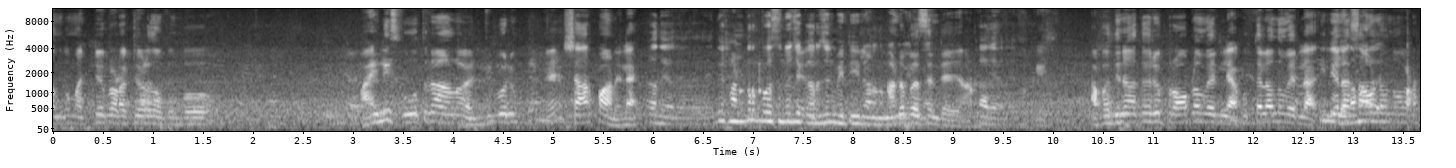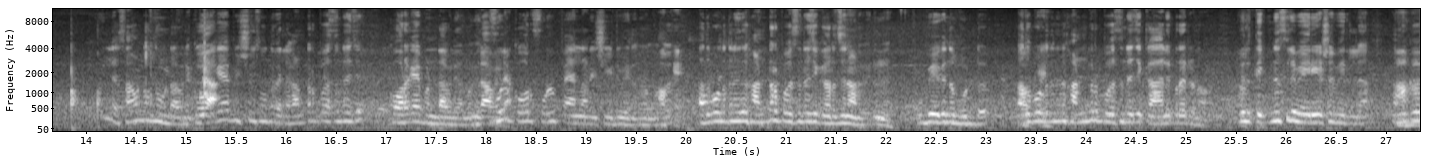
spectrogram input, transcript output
നമുക്ക് മറ്റു പ്രൊഡക്റ്റുകൾ നോക്കുമ്പോൾ ഹൈലി സ്മൂത്തിലാണല്ലോ ആണല്ലോ എഡ്ജ് പോലും ഷാർപ്പാണ് അല്ലേ? അതെ അതെ ഇത് ഹൺഡ്രഡ് പെർസെന്റേജ് കർജൻ മെറ്റീരിയൽ ആണ് ഹൺഡ്രഡ് ആണ്. അതെ അതെ. ഓക്കെ. അപ്പൊ ഇതിനകത്ത് ഒരു പ്രോബ്ലം വരില്ല കുത്തലൊന്നും വരില്ല. ഇല്ല, സൗണ്ട് ഒന്നും ഇല്ല സൗണ്ട് ഒന്നും ഉണ്ടാവില്ല. കോർ ഗ്യാപ്പ് ഇഷ്യൂസ് ഒന്നും വരില്ല. ഹൺഡ്രഡ് പെർസെന്റേജ് കോർ ഗ്യാപ്പ് ഉണ്ടാവില്ല നമുക്ക്. ഫുൾ കോർ ഫുൾ പാനലാണ് ഈ ഷീറ്റ് വരുന്നത് നമുക്ക്. അതുപോലെ തന്നെ ഇത് ഹൺഡ്രഡ് പെർസെന്റേജ് കർജനാണ് വരുന്നത്. ഉപയോഗിക്കുന്ന വുഡ് അതുപോലെ തന്നെ ഹൺഡ്രഡ് പെർസെന്റേജ് കാലിബ്രേറ്റഡ് ആണ്. ഇതിൽ തിക്നെസ്സിൽ വേരിയേഷൻ വരില്ല. നമുക്ക്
